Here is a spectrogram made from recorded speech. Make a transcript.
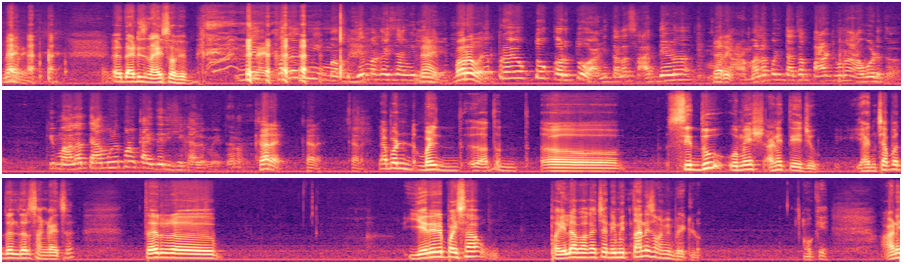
नाही नाही. That is nice of him नाही, खरंच मी म- जे मग सांगितलं नाही, ते. बरोबर. प्रयोग तो करतो आणि त्याला साथ देणं Correct. आम्हाला पण त्याचा पाठ होणं आवडतं. की मला त्यामुळे पण काहीतरी शिकायला मिळतं ना. खरंय खरंय नाही पण म्हणजे आता अं, सिद्धू उमेश आणि तेजू यांच्याबद्दल जर सांगायचं तर अं, ये रे पैसा पहिल्या भागाच्या निमित्तानेच आम्ही भेटलो. ओके? आणि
